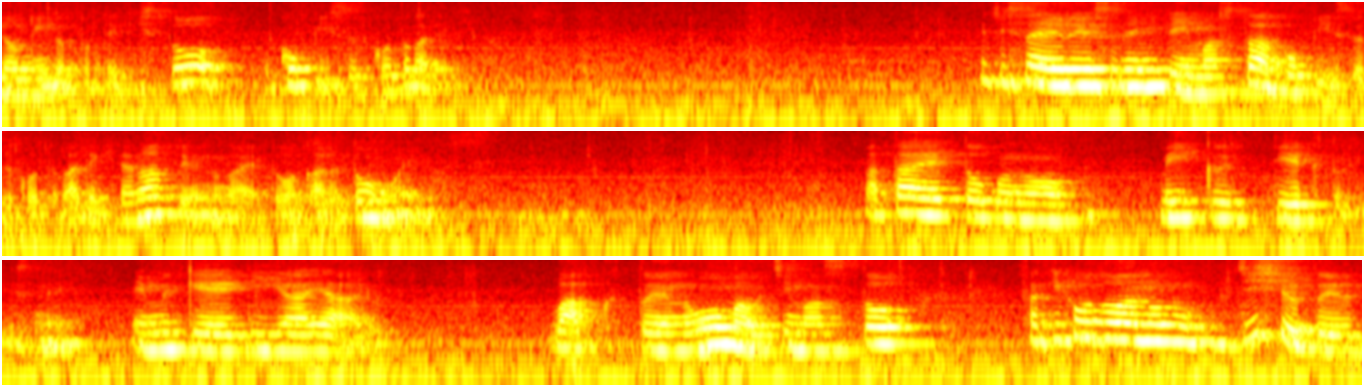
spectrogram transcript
readme.txt をコピーすることができます。実際 LS で見てみますとコピーすることができたなというのが、えっと、分かると思います。また、えっと、このメイクディレクトリですね。MKDIR ワークというのをまあ打ちますと先ほどあの次週という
